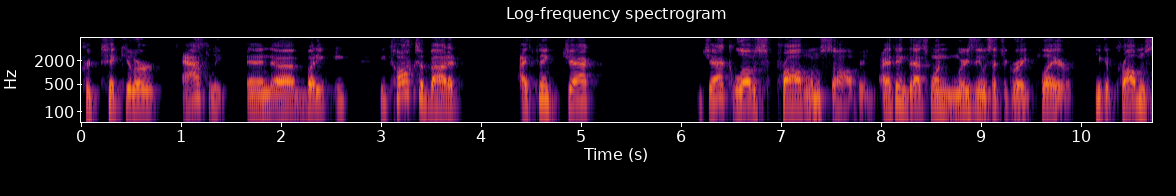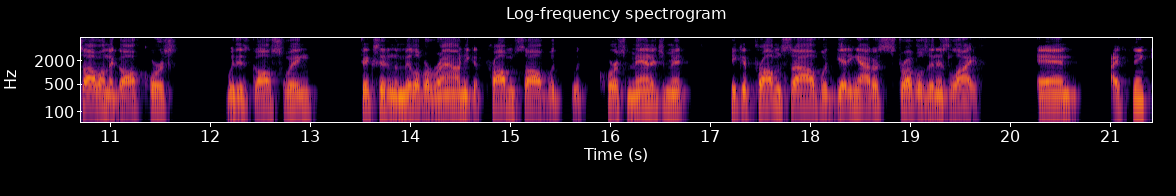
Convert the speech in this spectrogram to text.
particular athlete. And, uh, but he, he, he talks about it. I think Jack, Jack loves problem solving. I think that's one reason he was such a great player. He could problem solve on the golf course with his golf swing, fix it in the middle of a round. He could problem solve with, with course management. He could problem solve with getting out of struggles in his life. And I think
